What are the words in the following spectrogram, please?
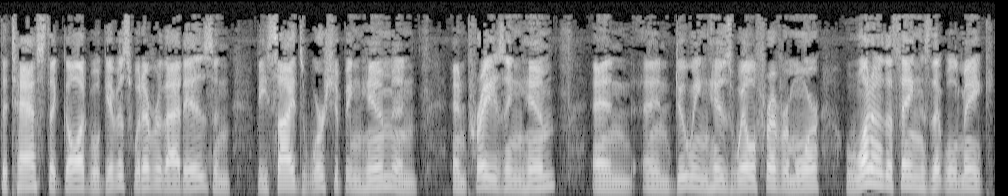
the task that God will give us, whatever that is, and besides worshiping Him and, and praising Him and, and doing His will forevermore, one of the things that will make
